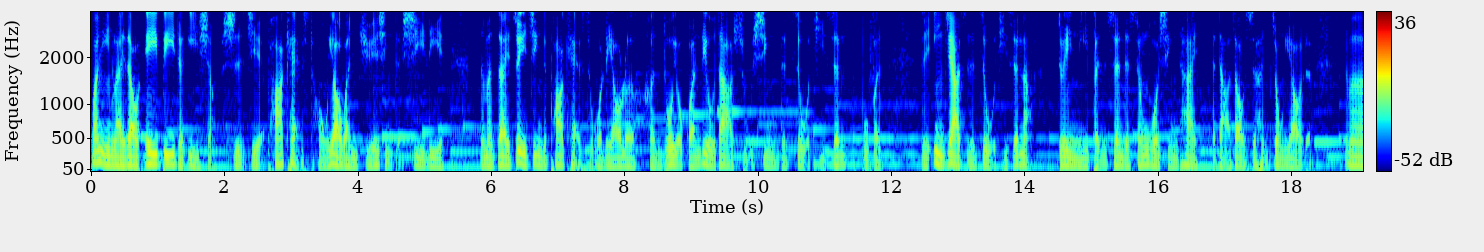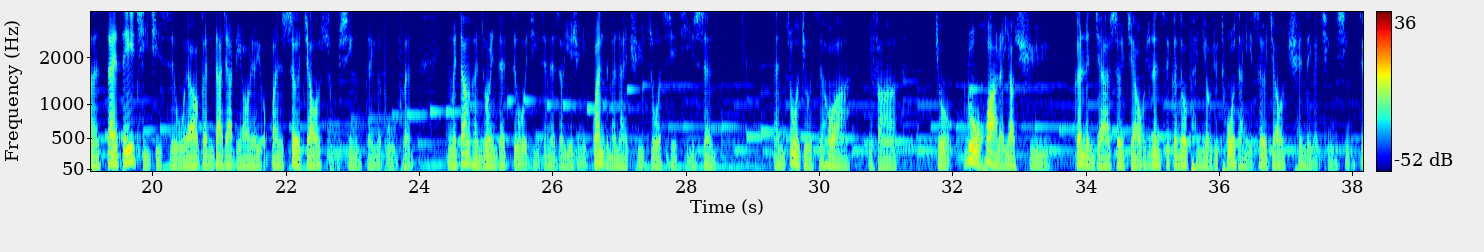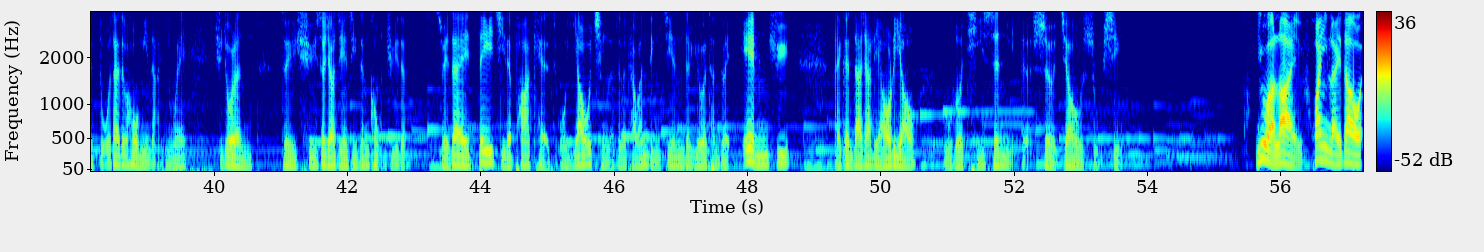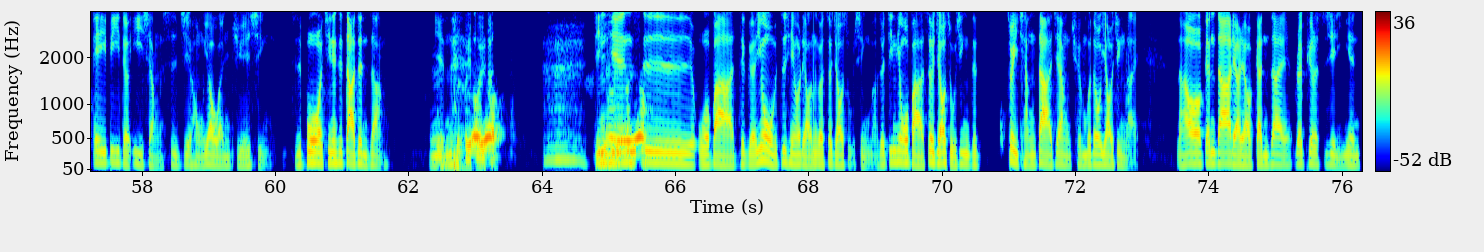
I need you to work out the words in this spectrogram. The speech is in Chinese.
欢迎来到 AB 的异想世界 Podcast《红药丸觉醒》的系列。那么在最近的 Podcast，我聊了很多有关六大属性的自我提升部分，这些硬价值的自我提升啊，对你本身的生活形态的打造是很重要的。那么在这一集，其实我要跟大家聊聊有关社交属性的一个部分。因为当很多人在自我提升的时候，也许你关着门来去做这些提升，但做久之后啊，你反而就弱化了要去跟人家社交，或者认识更多朋友，去拓展你社交圈的一个情形，就躲在这个后面啊。因为许多人对于去社交这件事情是很恐惧的，所以在这一集的 Podcast，我邀请了这个台湾顶尖的约会团队 MG 来跟大家聊聊如何提升你的社交属性。You are live，欢迎来到 AB 的异想世界红药丸觉醒直播。今天是大阵仗，嗯，有有。今天 是我把这个，因为我们之前有聊那个社交属性嘛，所以今天我把社交属性的最强大将全部都邀进来，然后跟大家聊聊干在 Pill 的世界里面。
